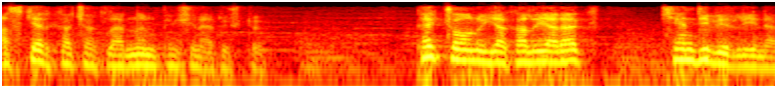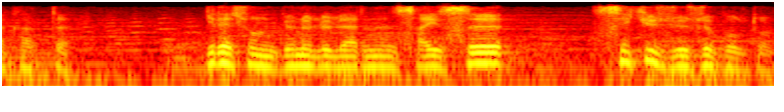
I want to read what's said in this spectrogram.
asker kaçaklarının peşine düştü. Pek çoğunu yakalayarak kendi birliğine kattı. Giresun gönüllülerinin sayısı 800'ü buldu.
